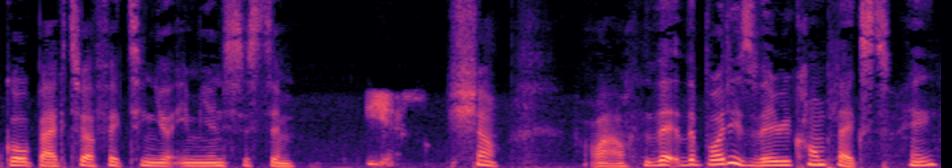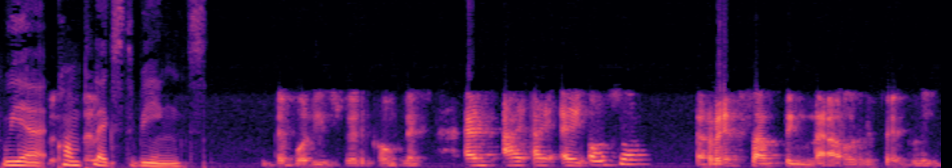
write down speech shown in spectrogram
go back to affecting your immune system. yes, Sure. Wow. The the body is very complex. Hey, we are The- the- complex beings. The body is very complex. And I, I, I also read something now recently.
